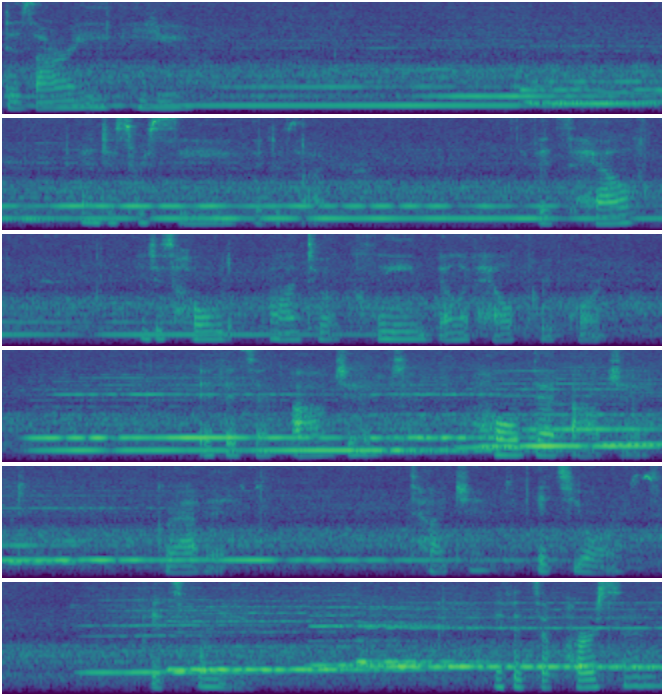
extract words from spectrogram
desiring you. And just receive the desire. If it's health, and just hold on to a clean bill of health report. If it's an object, hold that object. Grab it. Touch it. It's yours. It's for you. If it's a person,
